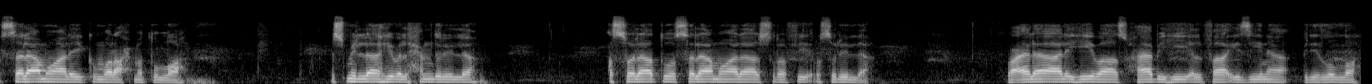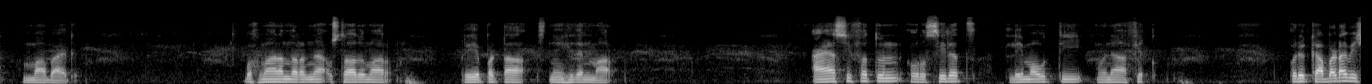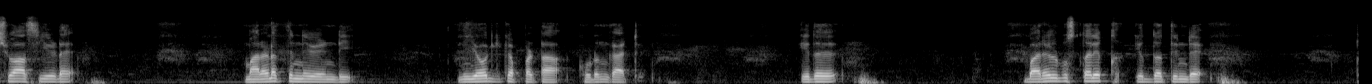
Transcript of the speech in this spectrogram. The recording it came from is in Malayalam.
അസ്സലാമു അലൈക്കും വറഹമത്തുള്ള ബിസ്മില്ലാഹി വൽഹംദുലില്ല അസ്സലാത്തു വസ്സലാമു അല അഷ്റഫി റസുലില്ല വഅല അലിഹി വ സുഹാബിഹി അൽഫായിസീന ബിരിലുള്ള അമ്മാബാദ് ബഹുമാനം നിറഞ്ഞ ഉസ്താദുമാർ പ്രിയപ്പെട്ട സ്നേഹിതന്മാർ ആസിഫത്തുൻ ഉർസിലത്ത് ലിമൗത്തി മുനാഫിഖ് ഒരു കപട വിശ്വാസിയുടെ മരണത്തിന് വേണ്ടി നിയോഗിക്കപ്പെട്ട കൊടുങ്കാറ്റ്. ഇത് ബനുൽ മുസ്തലിഖ് യുദ്ധത്തിന്റെ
